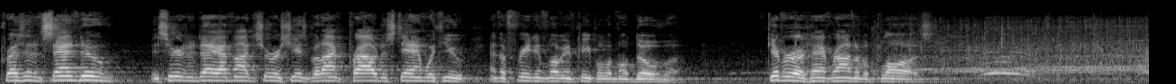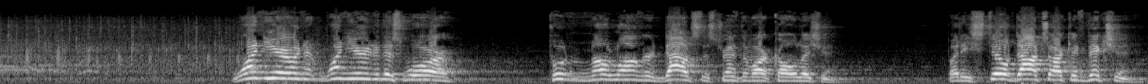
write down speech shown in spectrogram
President Sandu is here today. I'm not sure she is, but I'm proud to stand with you and the freedom loving people of Moldova. Give her a round of applause. One year, in, one year into this war, Putin no longer doubts the strength of our coalition, but he still doubts our conviction.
